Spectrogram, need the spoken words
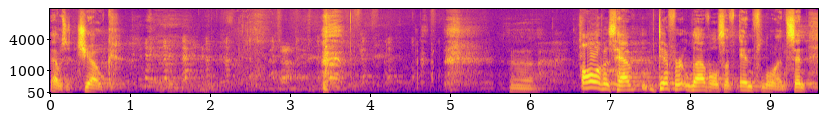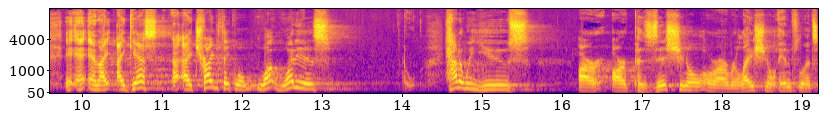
that was a joke. uh, all of us have different levels of influence. And, and I, I guess I tried to think well, what, what is, how do we use our, our positional or our relational influence?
